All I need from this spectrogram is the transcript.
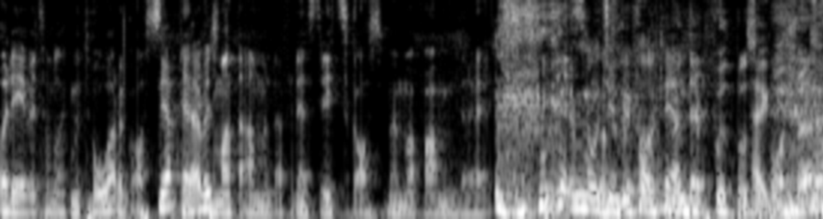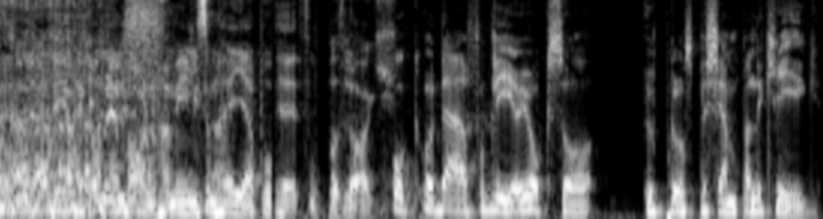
Och det är väl samma sak med tårgas. Ja, det ja, får visst. man inte använda för det är en stridsgas, men man får använda det Mot sin befolkning. det på fotbollssupportrar. Här kommer en barnfamilj som hejar på ett fotbollslag. Och, och därför blir ju också upprorsbekämpande krig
